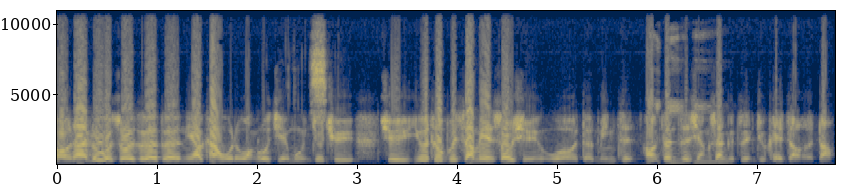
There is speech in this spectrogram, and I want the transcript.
哦，那如果说这个这个你要看我的网络节目，你就去去 YouTube 上面搜寻我的名字，好、嗯曾志祥三个字，你就可以找得到。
